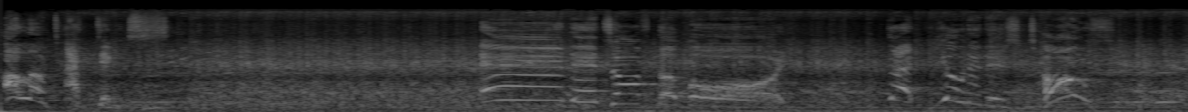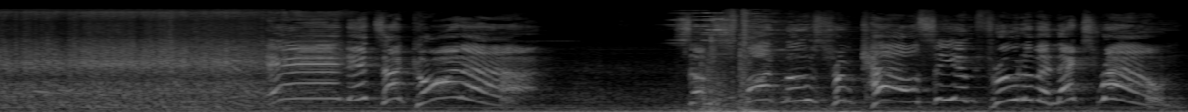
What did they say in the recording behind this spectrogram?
Holotactics! And it's off the board! That unit is toast! And it's a corner! Some smart moves from Cal see him through to the next round!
